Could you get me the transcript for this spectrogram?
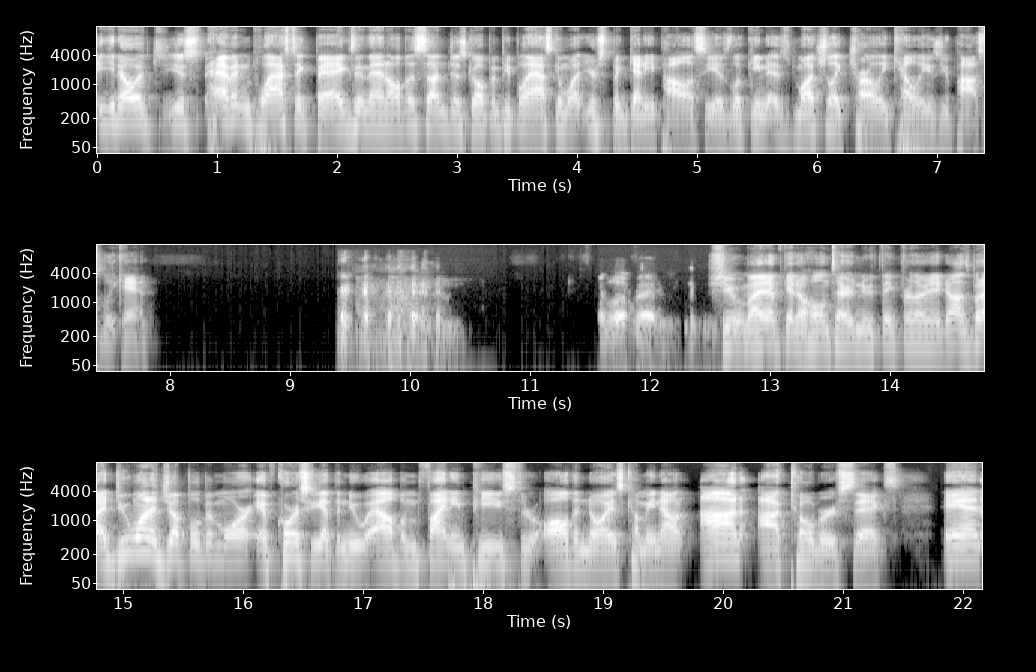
you know, just have it in plastic bags, and then all of a sudden, just go up and people ask him what your spaghetti policy is, looking as much like Charlie Kelly as you possibly can. I love that. Shoot, we might have to get a whole entire new thing for 30 Day Dawns. But I do want to jump a little bit more. Of course, you got the new album, Finding Peace Through All the Noise, coming out on October 6th. And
